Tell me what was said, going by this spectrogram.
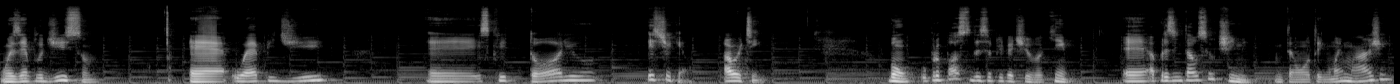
Um exemplo disso é o app de é, escritório, este aqui, Our Team. Bom, o propósito desse aplicativo aqui é apresentar o seu time. Então eu tenho uma imagem,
